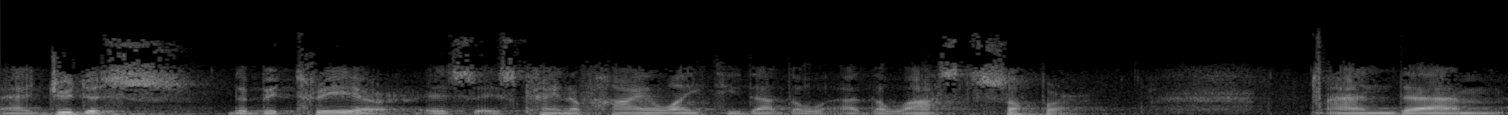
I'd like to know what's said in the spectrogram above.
uh, Judas, the betrayer, is, is kind of highlighted at the, at the Last Supper. And um,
